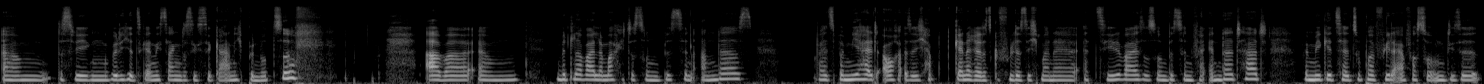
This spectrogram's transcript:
Ähm, deswegen würde ich jetzt gar nicht sagen, dass ich sie gar nicht benutze. aber ähm, mittlerweile mache ich das so ein bisschen anders, weil es bei mir halt auch, also ich habe generell das Gefühl, dass sich meine Erzählweise so ein bisschen verändert hat. Bei mir geht es halt super viel einfach so um diese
